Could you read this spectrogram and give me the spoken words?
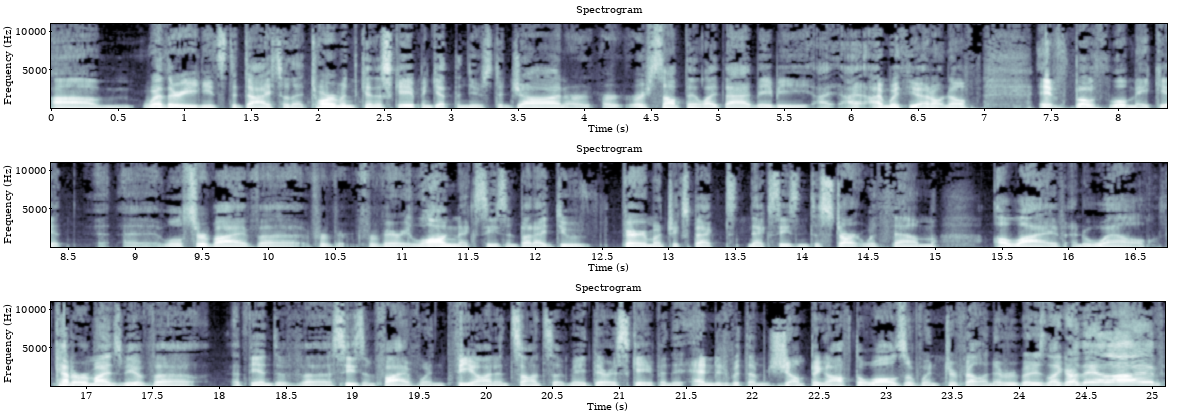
Um, whether he needs to die so that Tormund can escape and get the news to Jon or, or, or something like that. Maybe I, I, am with you. I don't know if, if both will make it uh, will survive uh, for for very long next season. But I do very much expect next season to start with them alive and well. Kind of reminds me of uh, at the end of uh, season five when Theon and Sansa made their escape, and it ended with them jumping off the walls of Winterfell, and everybody's like, "Are they alive?"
